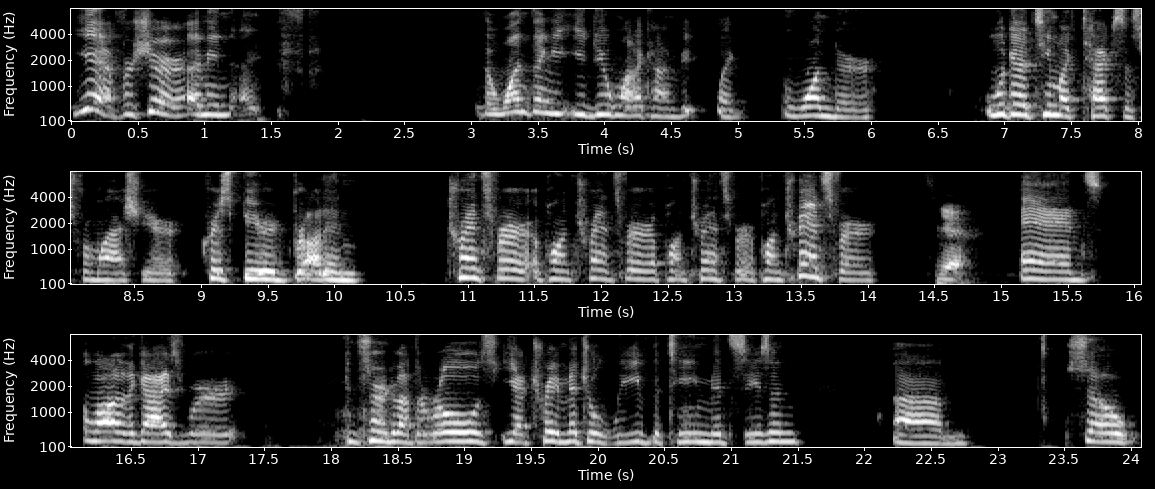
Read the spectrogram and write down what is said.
Yeah, for sure. I mean, I, the one thing you do want to kind of be like wonder look at a team like Texas from last year. Chris Beard brought in transfer upon transfer upon transfer upon transfer. Yeah. And a lot of the guys were concerned about the roles. You had Trey Mitchell leave the team midseason. Um, so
